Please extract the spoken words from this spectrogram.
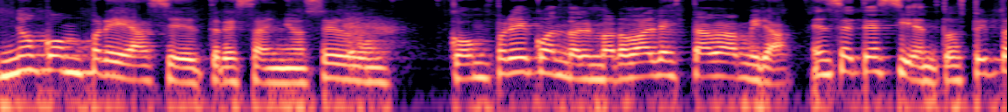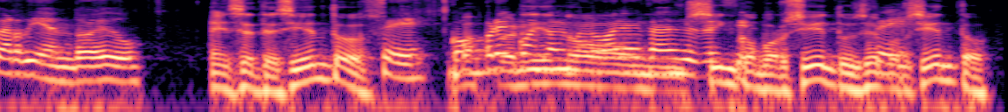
no compré hace tres años, Edu. Compré cuando el Merval estaba, mira, en 700. Estoy perdiendo, Edu. ¿En 700? Sí, ¿Vas compré cuando el Merval estaba en un 700. 5%, un 6%?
